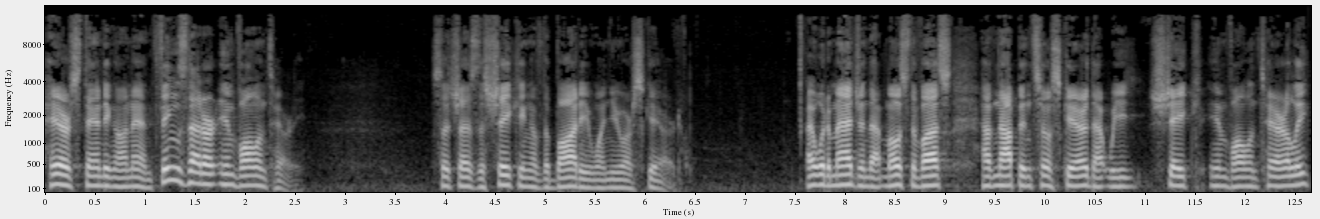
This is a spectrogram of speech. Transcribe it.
hair standing on end, things that are involuntary, such as the shaking of the body when you are scared. I would imagine that most of us have not been so scared that we shake involuntarily.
